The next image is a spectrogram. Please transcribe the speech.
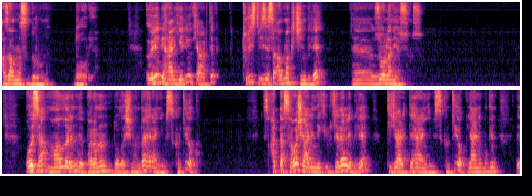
azalması durumunu doğuruyor. Öyle bir hal geliyor ki artık turist vizesi almak için bile e, zorlanıyorsunuz. Oysa malların ve paranın dolaşımında herhangi bir sıkıntı yok. Hatta savaş halindeki ülkelerle bile ticarette herhangi bir sıkıntı yok. Yani bugün e,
